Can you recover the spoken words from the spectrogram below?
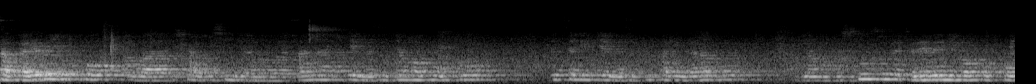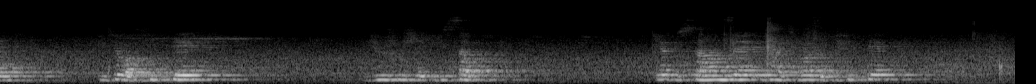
bisabwa rero yuko abashaka gushyingiranwa bazana ibyemezo by'amavuko ndetse n'ibyemezo by'uko ari ingaragu kugira ngo dusuzume turebe niba koko ibyo bafite byujuje ibisabwa. Iyo dusanze nta kibazo bifite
